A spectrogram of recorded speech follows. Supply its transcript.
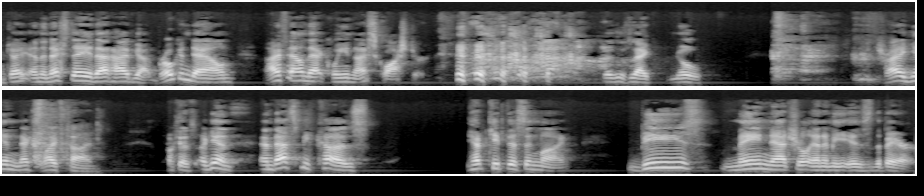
Okay, and the next day that hive got broken down. I found that queen and I squashed her. it was like, no, Try again next lifetime. Okay, so again, and that's because you have to keep this in mind. Bees' main natural enemy is the bear.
